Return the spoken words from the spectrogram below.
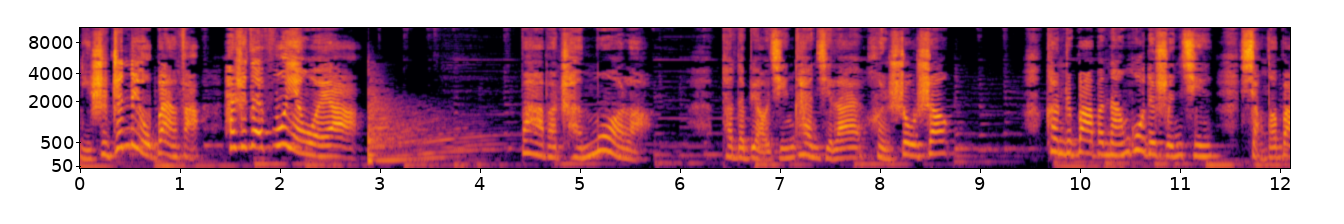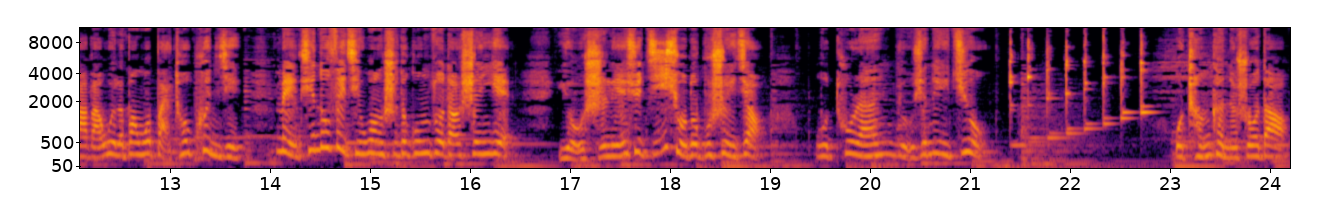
你是真的有办法，还是在敷衍我呀？”爸爸沉默了，他的表情看起来很受伤。看着爸爸难过的神情，想到爸爸为了帮我摆脱困境，每天都废寝忘食的工作到深夜，有时连续几宿都不睡觉，我突然有些内疚。我诚恳地说道：“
